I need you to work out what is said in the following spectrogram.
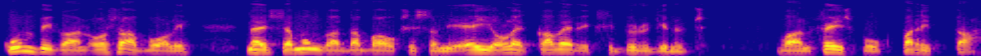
Kumpikaan osapuoli näissä munkaan tapauksissa niin ei ole kaveriksi pyrkinyt, vaan Facebook parittaa.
